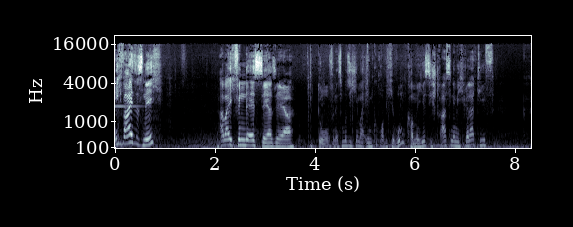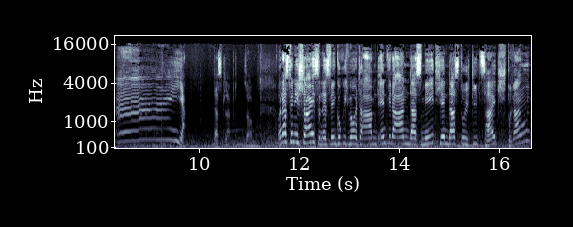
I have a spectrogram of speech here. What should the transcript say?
Ich weiß es nicht, aber ich finde es sehr, sehr doof. Und jetzt muss ich hier mal eben gucken, ob ich hier rumkomme. Hier ist die Straße nämlich relativ... ja, das klappt. So. Und das finde ich scheiße und deswegen gucke ich mir heute Abend entweder an das Mädchen, das durch die Zeit sprang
